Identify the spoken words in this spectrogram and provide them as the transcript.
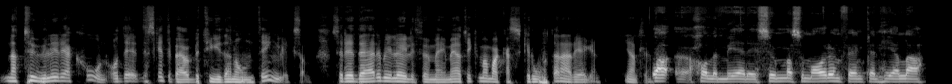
naturlig reaktion och det, det, ska inte behöva betyda någonting. Liksom. Så det är där det blir löjligt för mig, men jag tycker man bara kan skrota den här regeln. Egentligen. Jag håller med dig. Summa summarum för egentligen hela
